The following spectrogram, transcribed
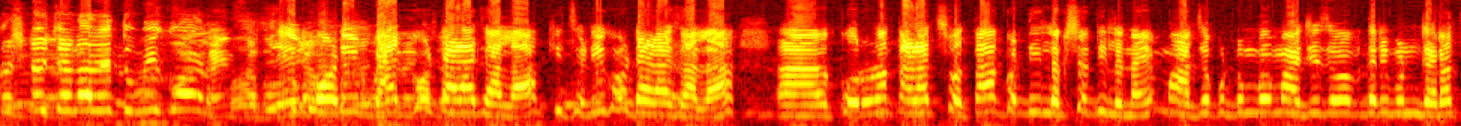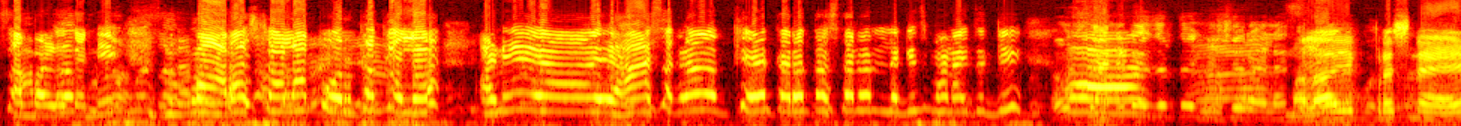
प्रश्न विचारणारे तुम्ही कोण? बॉडी बॅग घोटाळा झाला खिचडी घोटाळा झाला. कोरोना काळात स्वतः कधी लक्ष दिलं नाही. माझं कुटुंब माझी जबाबदारी म्हणून घरात सांभाळलं त्यांनी. महाराष्ट्राला पोरक केलं आणि हा सगळा खेळ करत असताना लगेच म्हणायचं की अं, मला एक प्रश्न आहे.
